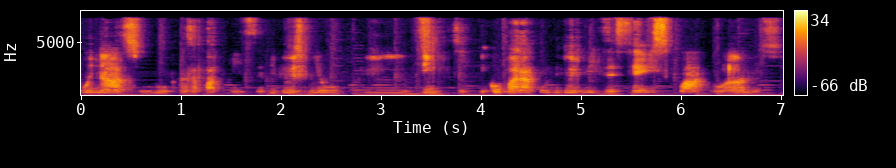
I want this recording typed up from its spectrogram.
o Inácio, o Lucas, a Patrícia de 2020 e comparar com o de 2016, quatro anos,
